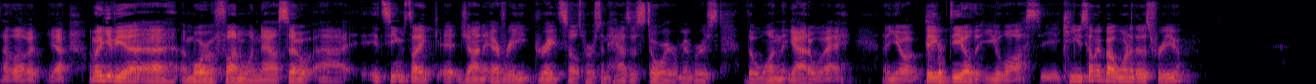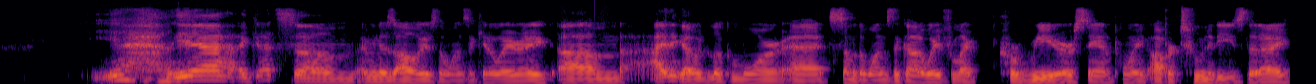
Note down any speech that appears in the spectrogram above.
I love it. Yeah, I'm going to give you a, a, more of a fun one now. So uh, it seems like uh, John, every great salesperson has a story. Remembers the one that got away. You know, a big deal that you lost. Can you tell me about one of those for you? Yeah, yeah, I got some. I mean, there's always the ones that get away, right? Um, I think I would look more at some of the ones that got away from my career standpoint, opportunities that I,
